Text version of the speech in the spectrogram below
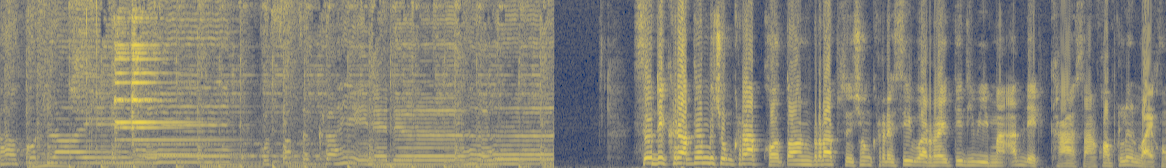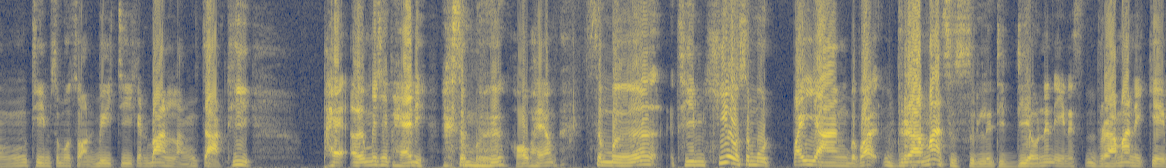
ากกดไลค์กดซับสไครต์แน่เด้อสวัสดีครับท่านผู้ชมครับ ขอต้อนรับสู่ช่อง Crazy Variety TV มาอัปเดตข่าวสารความเคลื่อนไหวของทีมสโมสร BG กันบ้านหลังจากที่แพ้เออไม่ใช่แพ้ดิ เสมอขอแพ้เสมอทีมเขี้ยวสมุทรไปอย่างแบบว่าดราม่าสุดๆเลยทีเดียวนั่นเองนะดราม่าในเกม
